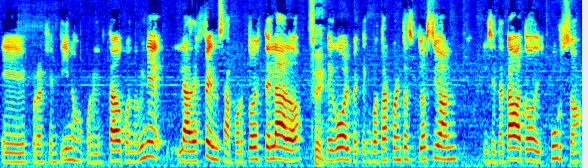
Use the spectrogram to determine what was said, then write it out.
eh, por argentinos o por el Estado, cuando viene la defensa por todo este lado, Sí. de golpe te encontrás con esta situación y se te acaba todo discurso,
